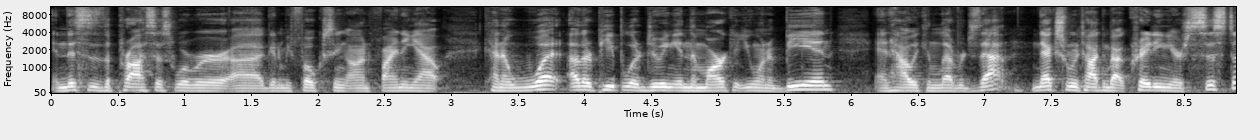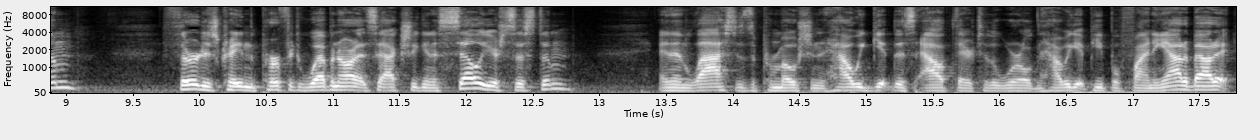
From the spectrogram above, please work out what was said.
and this is the process where we're uh, going to be focusing on finding out kind of what other people are doing in the market you want to be in and how we can leverage that. Next, we're talking about creating your system. Third is creating the perfect webinar that's actually going to sell your system. And then last is the promotion and how we get this out there to the world and how we get people finding out about it,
